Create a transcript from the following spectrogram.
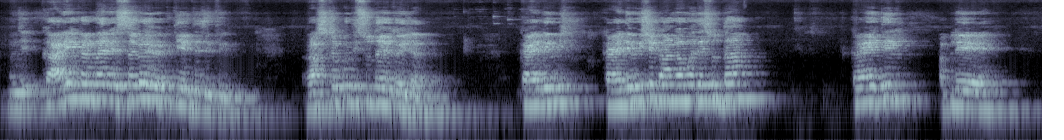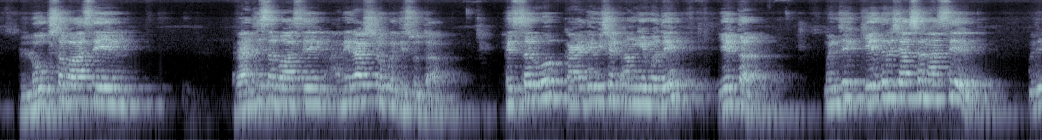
म्हणजे कार्य करणारे सगळे व्यक्ती आहेत त्याच्यातील. राष्ट्रपती सुद्धा येतो. याच्यात कायदेविष कायदेविषयक अंगामध्ये सुद्धा काय येतील? आपले लोकसभा असेल राज्यसभा असेल आणि राष्ट्रपती सुद्धा. हे सर्व कायदेविषयक अंगेमध्ये येतात. म्हणजे केंद्र शासन असेल म्हणजे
